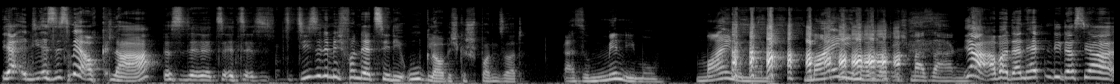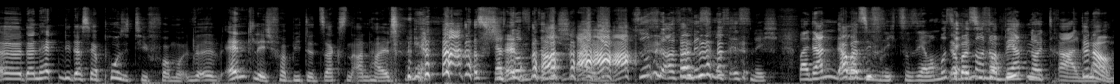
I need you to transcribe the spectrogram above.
Ja, es ist mir auch klar, dass, äh, die sind nämlich von der CDU, glaube ich, gesponsert. Also Minimum. Minimum. Minimum, würde ich mal sagen. Ja, aber dann hätten die das ja, äh, dann hätten die das ja positiv formuliert. Äh, endlich verbietet Sachsen-Anhalt. das Das dürfen sie nicht schreiben. Zu viel Euphemismus ist nicht. Weil dann aber sie- sie sich zu sehr. Man muss Ja, ja, immer noch wertneutral Genau.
